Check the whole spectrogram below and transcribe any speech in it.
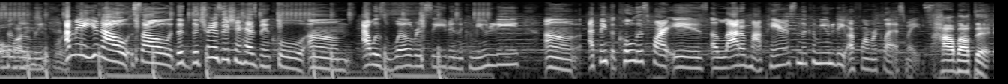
whole lot Absolutely. easier. I mean, you know, so the the transition has been cool. Um, I was well received in the community. Um, I think the coolest part is a lot of my parents in the community are former classmates, How about that?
